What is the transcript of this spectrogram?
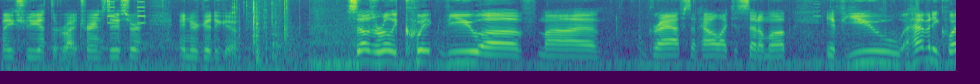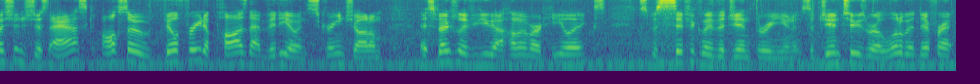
Make sure you get the right transducer and you're good to go. So that was a really quick view of my graphs and how I like to set them up. If you have any questions, just ask. Also, feel free to pause that video and screenshot them, especially if you got Humminbird Helix, specifically the Gen 3 units. The Gen 2s were a little bit different,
